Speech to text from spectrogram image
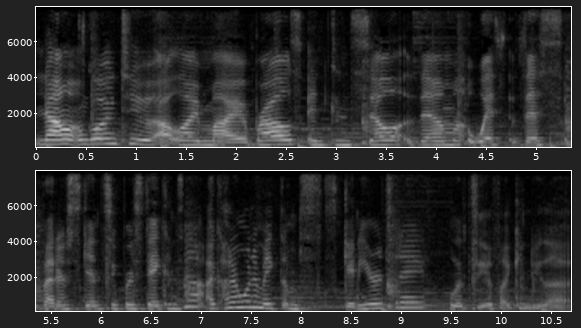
Now I'm going to outline my brows and conceal them with this Better Skin Super Stay Concealer. I kind of want to make them skinnier today. Let's see if I can do that.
